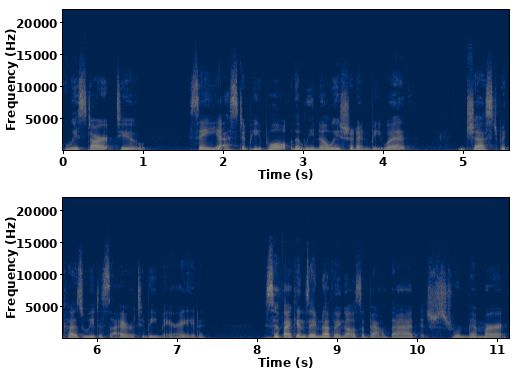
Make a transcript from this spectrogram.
we start to say yes to people that we know we shouldn't be with just because we desire to be married. So, if I can say nothing else about that, just remember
